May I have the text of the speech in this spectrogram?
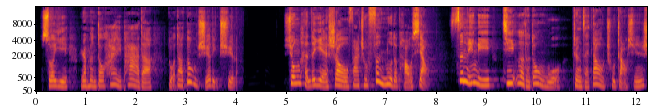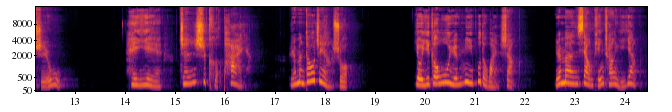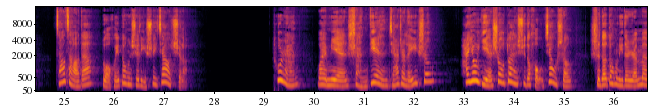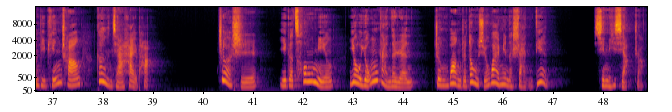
所以，人们都害怕的躲到洞穴里去了。凶狠的野兽发出愤怒的咆哮，森林里饥饿的动物正在到处找寻食物。黑夜真是可怕呀！人们都这样说。有一个乌云密布的晚上，人们像平常一样，早早的躲回洞穴里睡觉去了。突然，外面闪电夹着雷声，还有野兽断续的吼叫声，使得洞里的人们比平常更加害怕。这时，一个聪明。又勇敢的人正望着洞穴外面的闪电，心里想着：“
